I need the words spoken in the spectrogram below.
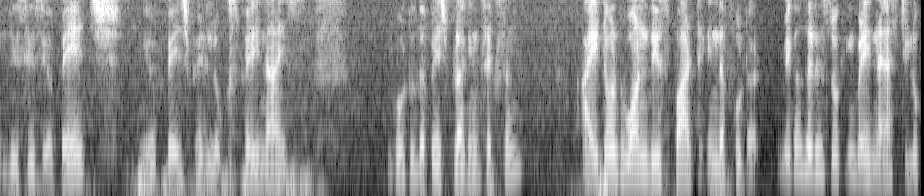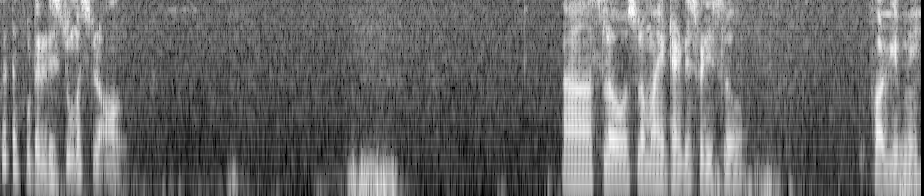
This is your page. Your page very looks very nice. Go to the page plugin section. I don't want this part in the footer because it is looking very nasty. Look at the footer. It is too much long uh, slow slow. My internet is pretty slow. Forgive me.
